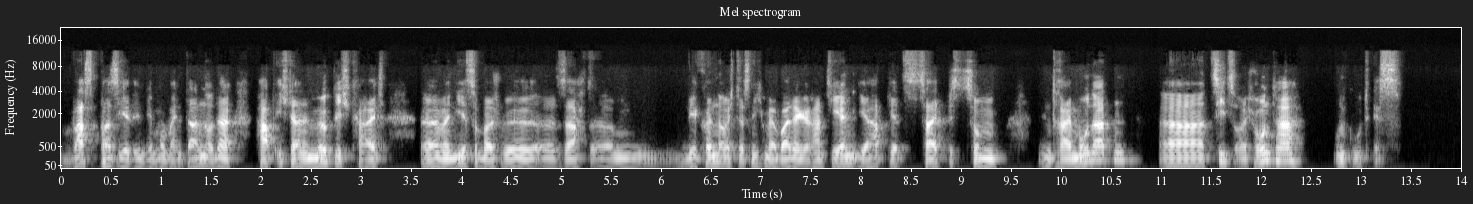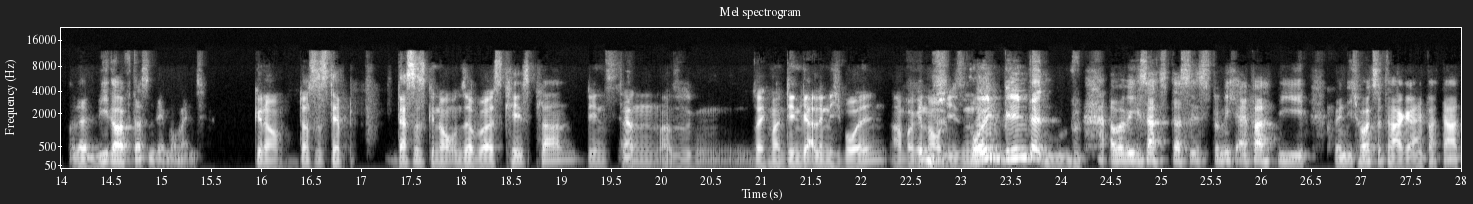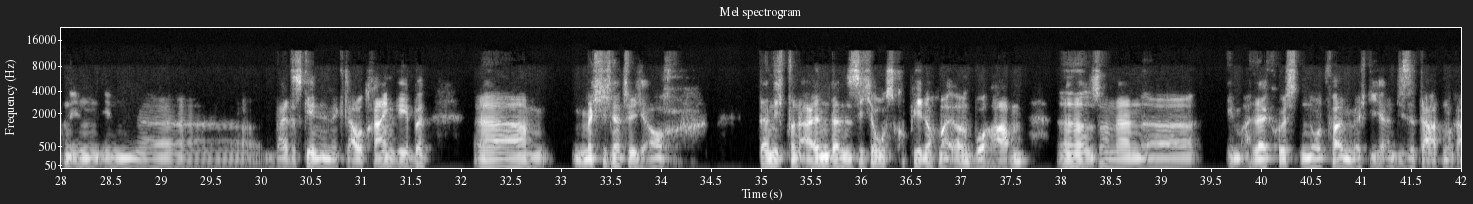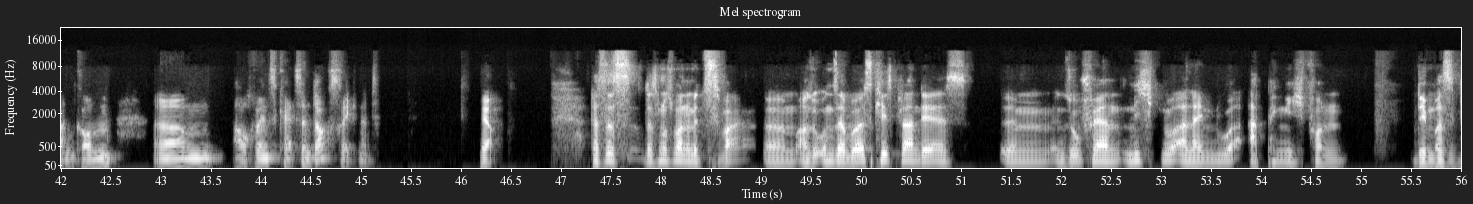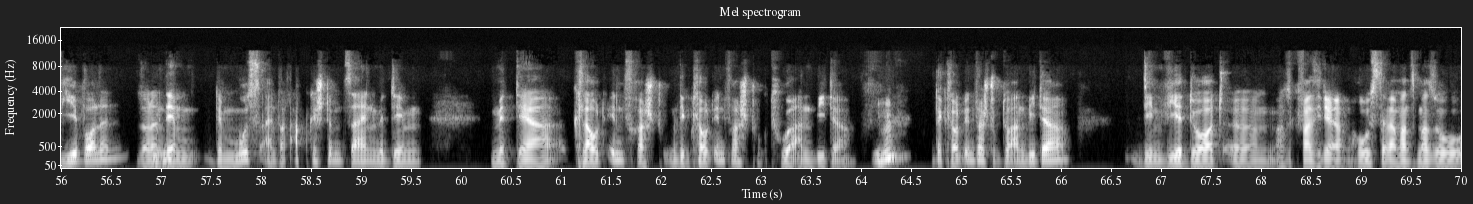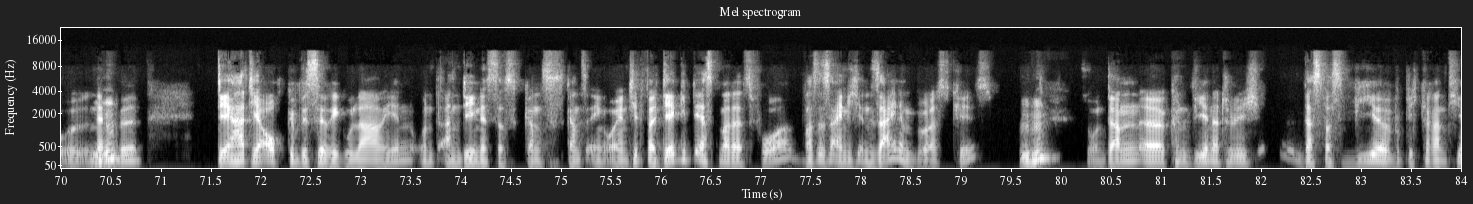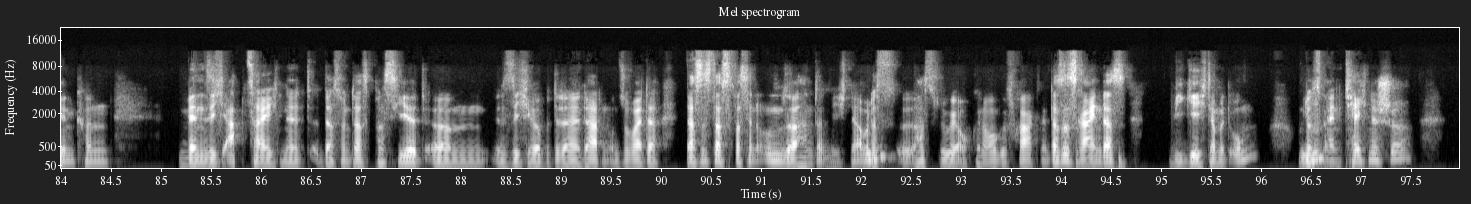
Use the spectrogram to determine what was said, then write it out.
Was passiert in dem Moment dann? Oder habe ich da eine Möglichkeit, äh, wenn ihr zum Beispiel äh, sagt, ähm, wir können euch das nicht mehr weiter garantieren, ihr habt jetzt Zeit bis zum in drei Monaten, äh, zieht es euch runter und gut ist. Oder wie läuft das in dem Moment? Genau, das ist der, das ist genau unser Worst-Case-Plan, den es Ja. dann, also sag ich mal, den wir alle nicht wollen, aber genau diesen, Wollen, willen, aber wie gesagt, das ist für mich einfach die, wenn ich heutzutage einfach Daten in, in äh, weitestgehend in eine Cloud reingebe, ähm, möchte ich natürlich auch dann nicht von allem dann eine Sicherungskopie nochmal irgendwo haben, äh, sondern äh, im allergrößten Notfall möchte ich an diese Daten rankommen, ähm, auch wenn es Cats and Dogs regnet. Ja, das ist, das muss man mit zwei, ähm, also unser Worst-Case-Plan, der ist ähm, insofern nicht nur allein nur abhängig von dem, was wir wollen, sondern Mhm. der, der muss einfach abgestimmt sein mit dem, mit der Cloud-Infrastruktur, mit dem Cloud-Infrastrukturanbieter. Mhm. Der Cloud-Infrastrukturanbieter, den wir dort, ähm, also quasi der Hoster, wenn man es mal so äh, nennen Mhm. will, der hat ja auch gewisse Regularien und an denen ist das ganz, ganz eng orientiert, weil der gibt erstmal das vor, was ist eigentlich in seinem Worst Case. Mhm. So, und dann äh, können wir natürlich das, was wir wirklich garantieren können, wenn sich abzeichnet, das und das passiert, ähm, sichere bitte deine Daten und so weiter. Das ist das, was in unserer Hand dann liegt. Ne? Aber Mhm. das äh, hast du ja auch genau gefragt. Ne? Das ist rein das, wie gehe ich damit um? Und das Mhm. rein technische,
